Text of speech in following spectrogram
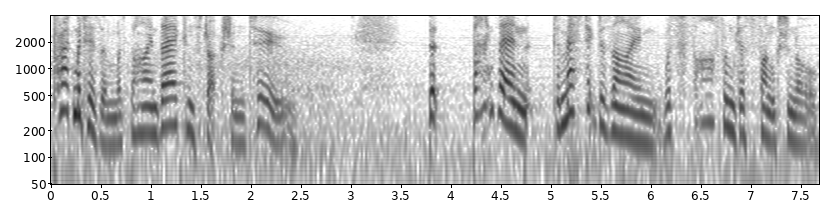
pragmatism was behind their construction too. But back then, domestic design was far from just functional.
